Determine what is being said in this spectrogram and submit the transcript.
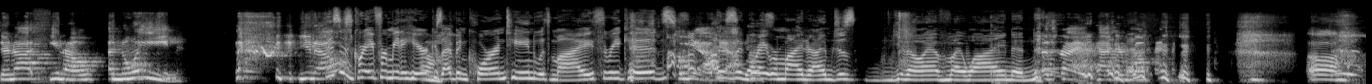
they're not, you know, annoying. you know, this is great for me to hear because oh. I've been quarantined with my three kids. oh, yeah, this yeah. is a yes. great reminder. I'm just, you know, I have my wine and that's right. Have your moment. Oh,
